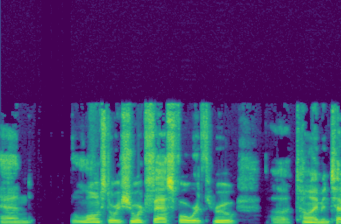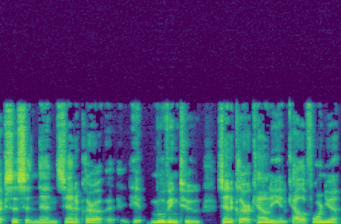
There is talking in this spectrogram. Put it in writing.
And long story short, fast forward through uh, time in Texas and then Santa Clara, it, moving to Santa Clara County in California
